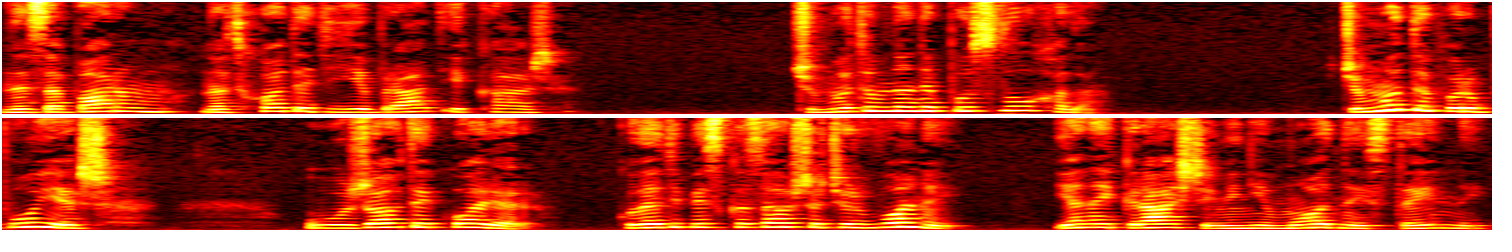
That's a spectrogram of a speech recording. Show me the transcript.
Незабаром надходить її брат і каже, чому ти мене не послухала? Чому ти фарбуєш у жовтий колір, коли тобі сказав, що червоний я найкращий, мені модний, стильний?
